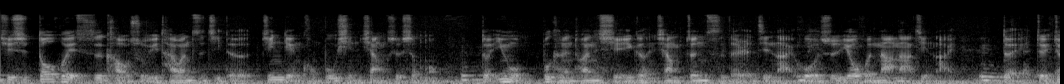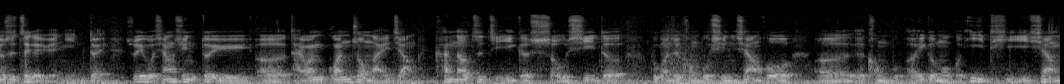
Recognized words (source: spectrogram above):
其实都会思考属于台湾自己的经典恐怖形象是什么。对，因为我不可能突然写一个很像真实的人进来，或者是幽魂娜娜进来。对对，就是这个原因。对，所以我相信，对于呃台湾观众来讲，看到自己一个熟悉的，不管是恐怖形象或呃恐怖呃一个某个议题，像。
